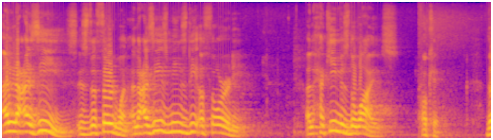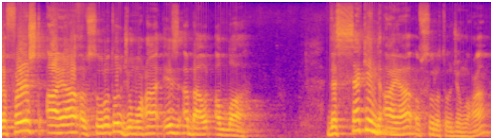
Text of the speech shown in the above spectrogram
Al-Aziz is the third one. Al-Aziz means the authority. Al-Hakim is the wise. Okay. The first ayah of Surah Al-Jumu'ah is about Allah. The second ayah of Surah Al-Jumu'ah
